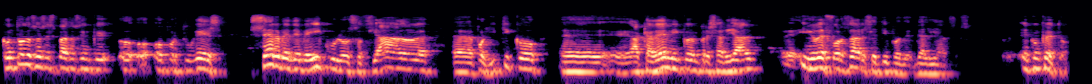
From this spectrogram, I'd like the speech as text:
con todos os espazos en que o, o, o portugués serve de vehículo social, eh, político, eh, académico, empresarial eh, y reforzar ese tipo de, de, alianzas. En concreto,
